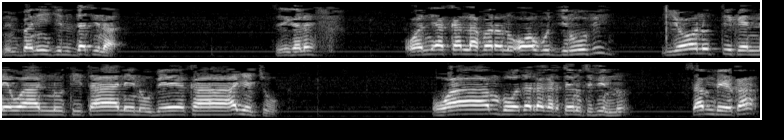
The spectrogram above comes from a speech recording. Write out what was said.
min banii jildatina. Siigale wanni akkan lafarra nu oofu jiruufi yoo nutti kenne waan nuti taane nu beekaa jechuu. Waan boodarra gartee nuti finnu san beekaa?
